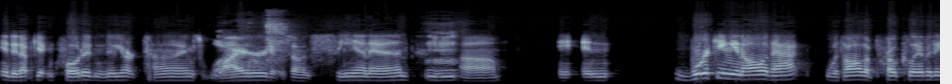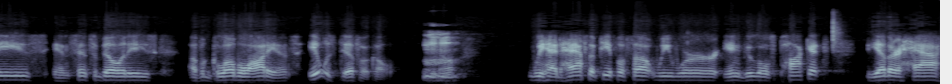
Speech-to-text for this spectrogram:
ended up getting quoted in New York Times, Wired. It was on CNN. Mm-hmm. Um, and working in all of that with all the proclivities and sensibilities of a global audience, it was difficult. Mm-hmm. You know, we had half the people thought we were in Google's pocket the other half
